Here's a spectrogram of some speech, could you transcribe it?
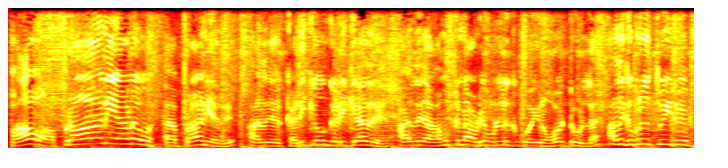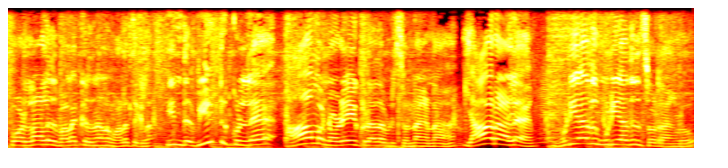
பாவம் பிராணியான பிராணி அது. அது கடிக்கவும் கடிக்காது. அது அமுக்குன்னா அப்படியே உள்ளுக்கு போயிடும் ஓட்டு உள்ள. அதுக்கு பிறகு தூக்கிட்டு போய் போடலாம் அல்லது வளர்க்கறதுனால வளர்த்துக்கலாம். இந்த வீட்டுக்குள்ள ஆமை நுழையக்கூடாது அப்படின்னு சொன்னாங்கன்னா யாரால முடியாது முடியாதுன்னு சொல்றாங்களோ?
